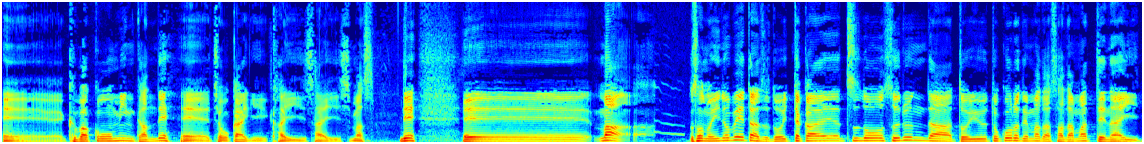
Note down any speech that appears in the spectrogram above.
えー、久保公民館で、えー、超会議開催します。で、えー、まあ、そのイノベーターズどういった活動をするんだというところでまだ定まってない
